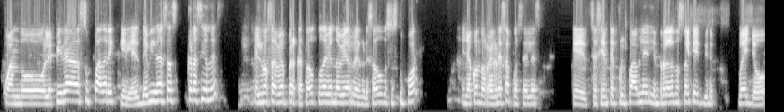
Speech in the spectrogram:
cuando le pide a su padre que le dé vida a esas creaciones, él no se había percatado, todavía no había regresado de su estupor. Y ya cuando regresa, pues él es que se siente culpable, le entra la nostalgia y dice, güey, yo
